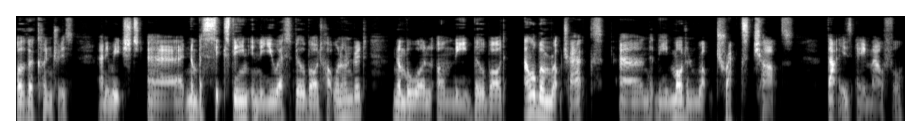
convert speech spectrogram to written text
other countries. And it reached uh, number 16 in the US Billboard Hot 100, number one on the Billboard Album Rock Tracks, and the Modern Rock Tracks charts. That is a mouthful.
